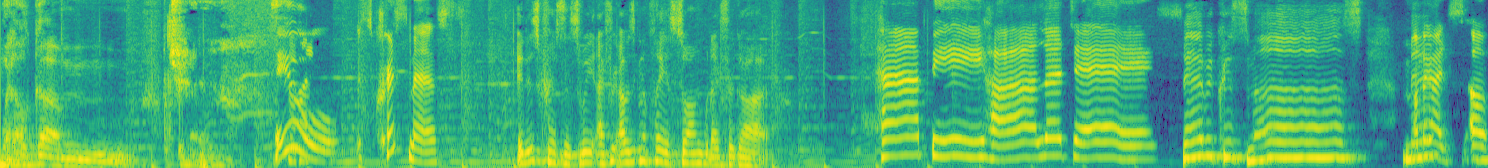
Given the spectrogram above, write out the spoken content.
Welcome. Ew, it's Christmas. It is Christmas. Wait, I, for- I was gonna play a song, but I forgot. Happy holidays. Merry Christmas. Oh my god. Oh,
